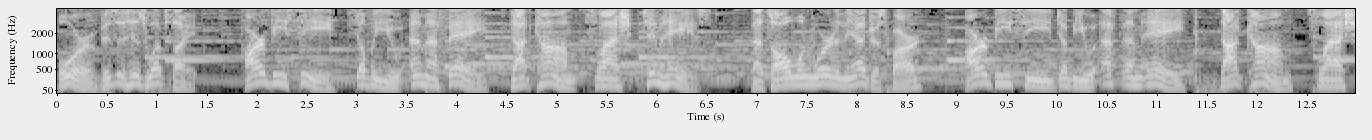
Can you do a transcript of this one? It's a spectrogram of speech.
Or visit his website rbcwmfa.com slash Tim Hayes. That's all one word in the address bar rbcwfma.com slash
